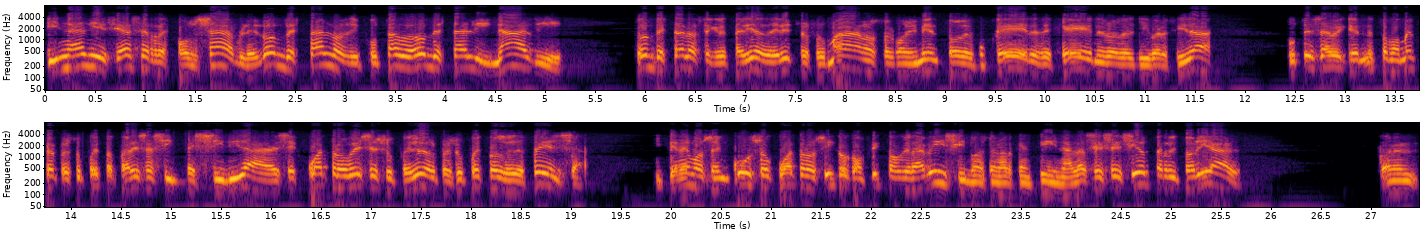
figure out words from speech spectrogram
Y nadie se hace responsable. ¿Dónde están los diputados? ¿Dónde está el INADI? ¿Dónde está la Secretaría de Derechos Humanos, el movimiento de mujeres, de género, de diversidad? Usted sabe que en estos momentos el presupuesto para esas imbecilidades es cuatro veces superior al presupuesto de defensa y tenemos en curso cuatro o cinco conflictos gravísimos en Argentina. La secesión territorial, con el,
